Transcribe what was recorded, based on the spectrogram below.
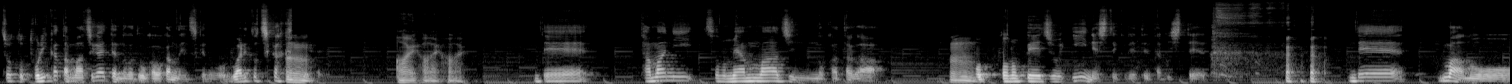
ちょっと取り方間違えてるのかどうかわかんないんですけど割と近くて、うんはいはいはい。でたまにそのミャンマー人の方がうん。夫のページをいいねしてくれてたりして でまああの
